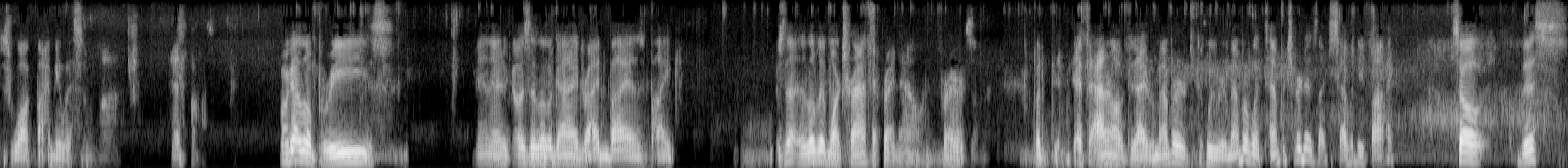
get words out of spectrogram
just walked by me with some uh, headphones. We got a little breeze, and there goes a little guy riding by on his bike. There's a, a little bit more traffic right now for Arizona. But if I don't know, did I remember? Do we remember what temperature it is? Like 75. So this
